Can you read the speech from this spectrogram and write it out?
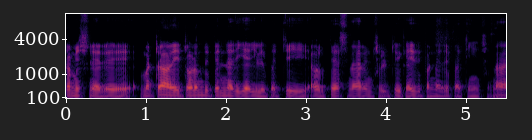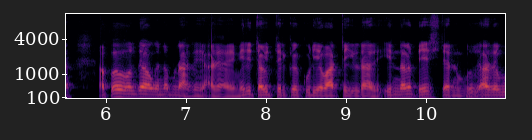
கமிஷனரு மற்றும் அதை தொடர்ந்து பெண் அதிகாரிகளை பற்றி அவர் பேசினாருன்னு சொல்லிட்டு கைது பண்ணது பார்த்தீங்கன்னு சொன்னால் அப்போ வந்து அவங்க என்ன பண்ணா அது அதேமாரி தவிர்த்திருக்கக்கூடிய வார்த்தைகள் தான் அது. இருந்தாலும் பேசிட்டாருன்னு போது அதை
